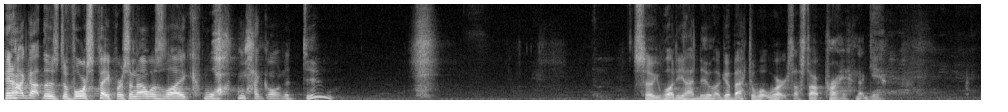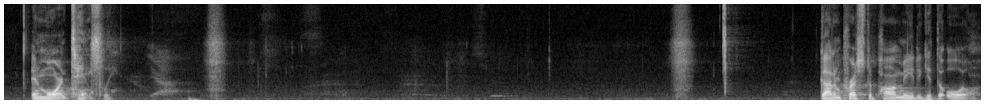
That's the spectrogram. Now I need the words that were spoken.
And I got those divorce papers and I was like, what am I going to do? So, what do I do? I go back to what works. I start praying again and more intensely. God impressed upon me to get the oil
